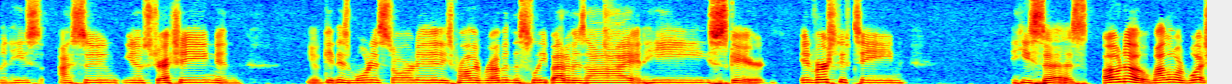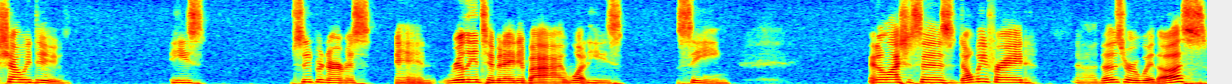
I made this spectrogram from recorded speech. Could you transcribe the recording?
and he's, I assume, you know, stretching and, you know, getting his morning started. He's probably rubbing the sleep out of his eye and he's scared. In verse 15, he says, Oh no, my Lord, what shall we do? He's super nervous and really intimidated by what he's seeing. And Elisha says, Don't be afraid. Uh, those who are with us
